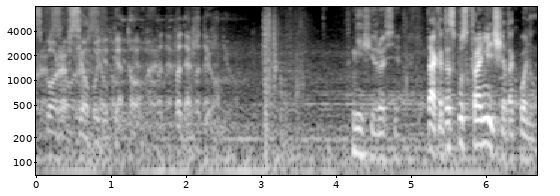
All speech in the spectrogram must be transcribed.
Скоро все будет готово. Подождем. Нихера себе. Так, это спуск в хранилище, я так понял.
